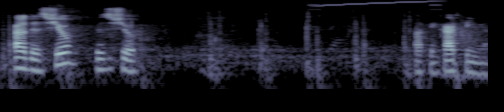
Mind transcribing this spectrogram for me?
O cara desistiu? Desistiu. Ah, tem cartinha.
